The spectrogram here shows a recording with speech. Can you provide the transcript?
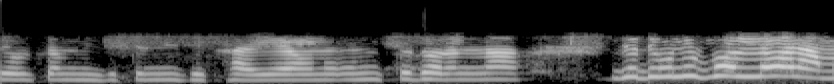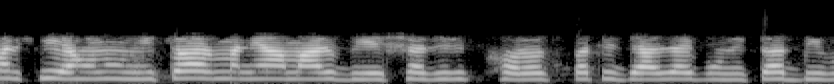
চলতাম নিজেরটা নিজে খাই এখন উনি তো ধরেন না যদি উনি বলল আর আমার কি এখন উনি তো আর মানে আমার বিয়ে শাদির খরচপাতি যা যায় উনি তো আর দিব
